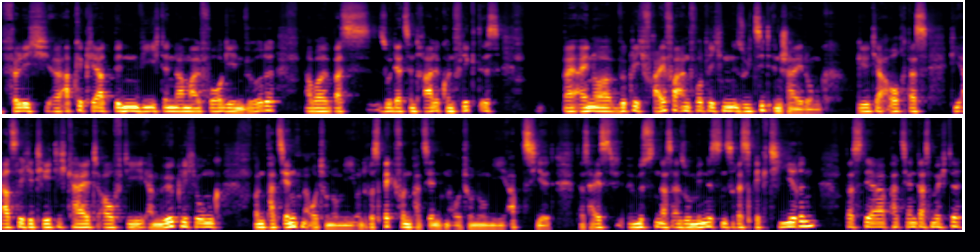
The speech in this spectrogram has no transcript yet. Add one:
völlig äh, abgeklärt bin, wie ich denn da mal vorgehen würde. Aber was so der zentrale Konflikt ist, bei einer wirklich frei verantwortlichen Suizidentscheidung gilt ja auch, dass die ärztliche Tätigkeit auf die Ermöglichung von Patientenautonomie und Respekt von Patientenautonomie abzielt. Das heißt, wir müssten das also mindestens respektieren, dass der Patient das möchte.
